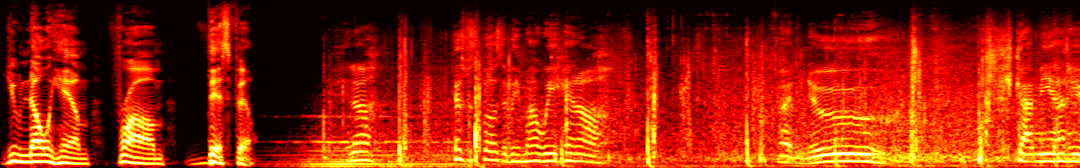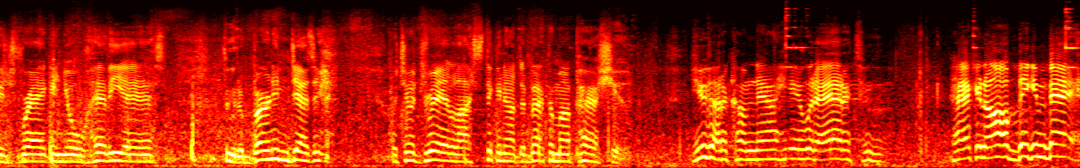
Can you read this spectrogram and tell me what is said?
you know him from this film. You know, this was supposed to be my weekend off. But no. You got me out here dragging your heavy ass through the burning desert with your dreadlocks sticking out the back of my parachute. You gotta come down here with an attitude, acting all big and bad.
